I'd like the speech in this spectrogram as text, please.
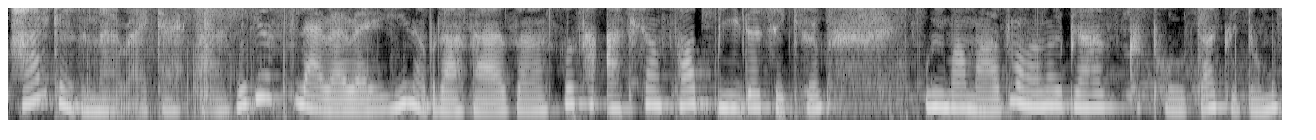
Herkese merhaba arkadaşlar. Bugün sizlerle beraber yine Brawl Stars'ınız. Bu akşam saat 1'de çekiyorum. Uyumam lazım ama biraz kısa olacak videomuz.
